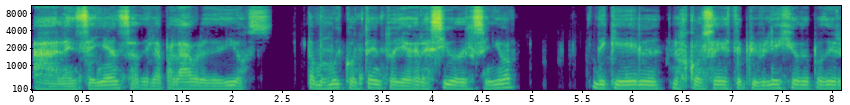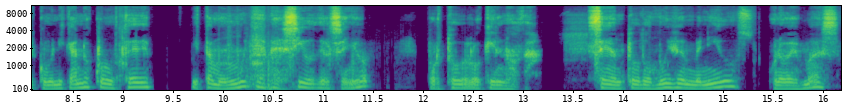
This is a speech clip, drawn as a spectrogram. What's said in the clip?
a la enseñanza de la palabra de Dios. Estamos muy contentos y agradecidos del Señor de que Él nos concede este privilegio de poder comunicarnos con ustedes estamos muy agradecidos del Señor por todo lo que Él nos da. Sean todos muy bienvenidos una vez más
